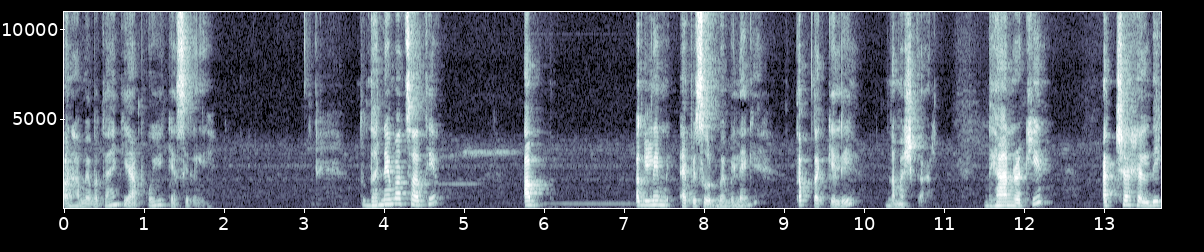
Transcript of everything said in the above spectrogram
और हमें बताएँ कि आपको ये कैसे लगी। तो धन्यवाद साथियों। अब अगले एपिसोड में मिलेंगे। तब तक के लिए नमस्कार। ध्यान रखिए। अच्छा हेल्दी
